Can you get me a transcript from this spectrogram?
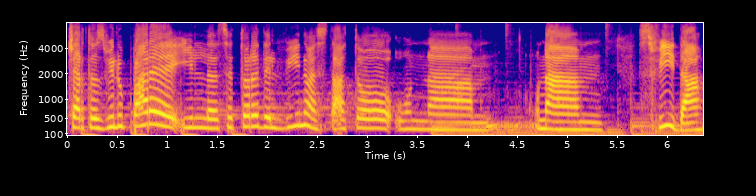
Certo, sviluppare il settore del vino è stato una, una sfida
